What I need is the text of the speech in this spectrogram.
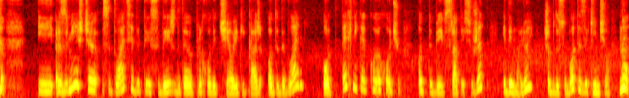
і розумію, що ситуація, де ти сидиш, до тебе приходить чел, який каже: от дедлайн, от техніка, яку я хочу, от тобі всратий сюжет, іди малюй, щоб до суботи закінчила. Ну,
